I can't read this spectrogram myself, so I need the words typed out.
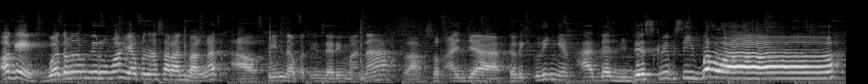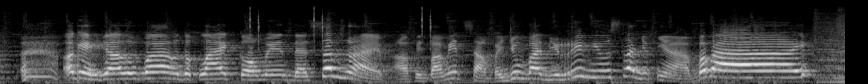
Oke, buat teman-teman di rumah yang penasaran banget Alvin dapetin dari mana, langsung aja klik link yang ada di deskripsi bawah. Oke, jangan lupa untuk like, comment, dan subscribe. Alvin pamit, sampai jumpa di review selanjutnya. Bye-bye!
